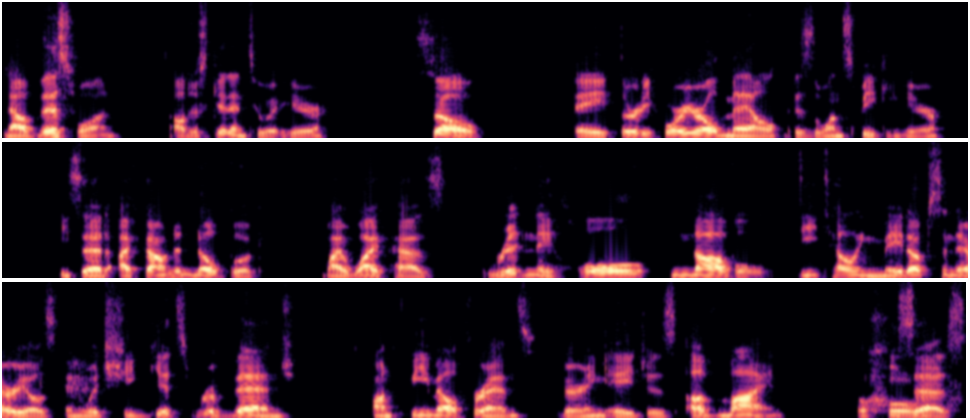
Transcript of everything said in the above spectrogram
Now this one, I'll just get into it here. So, a 34 year old male is the one speaking here. He said, I found a notebook my wife has written a whole novel detailing made up scenarios in which she gets revenge on female friends, varying ages, of mine. Oh. He says,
